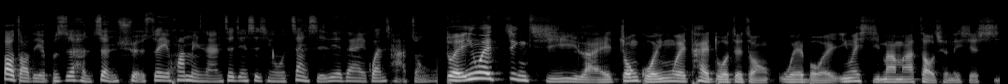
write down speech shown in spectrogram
报道的也不是很正确，所以花美男这件事情我暂时列在观察中。对，因为近期以来，中国因为太多这种微博，因为习妈妈造成的一些事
